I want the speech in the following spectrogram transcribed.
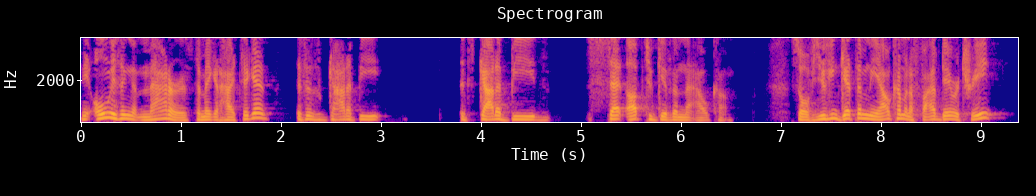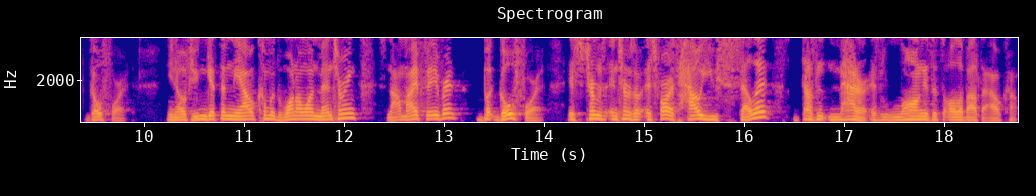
The only thing that matters to make it high ticket is it's got to be it's got to be set up to give them the outcome. So if you can get them the outcome in a 5-day retreat, go for it. You know, if you can get them the outcome with one-on-one mentoring, it's not my favorite, but go for it. It's terms in terms of as far as how you sell it, doesn't matter as long as it's all about the outcome.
